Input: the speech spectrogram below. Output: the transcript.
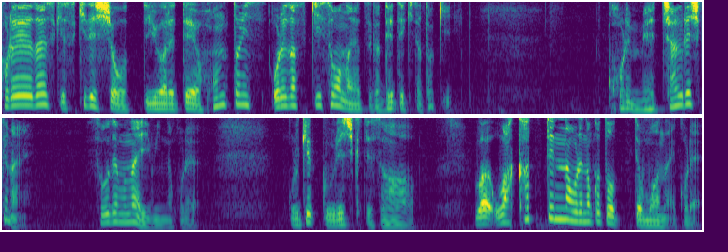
これ大好き好きでしょうって言われて本当に俺が好きそうなやつが出てきた時。これめっちゃ嬉しくない？そうでもないみんなこれ。これ結構嬉しくてさわ分かってんな俺のことって思わない？これ。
